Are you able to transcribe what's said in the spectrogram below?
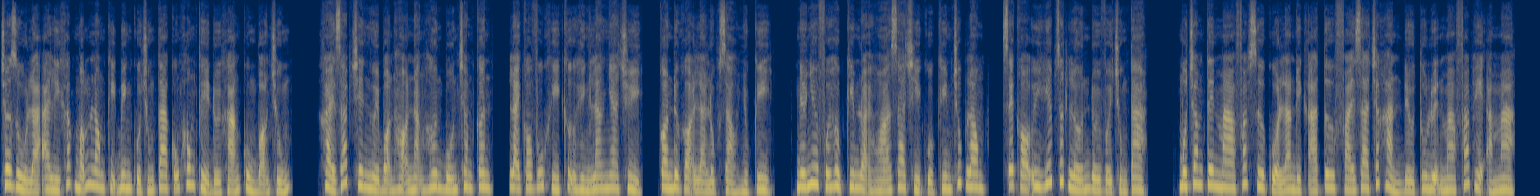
cho dù là ai lý khắc mẫm long kỵ binh của chúng ta cũng không thể đối kháng cùng bọn chúng khải giáp trên người bọn họ nặng hơn 400 cân lại có vũ khí cự hình lang nha chùy còn được gọi là lục giảo nhục kỳ nếu như phối hợp kim loại hóa gia trì của kim trúc long sẽ có uy hiếp rất lớn đối với chúng ta 100 tên ma pháp sư của Lam Địch Á Tư phái ra chắc hẳn đều tu luyện ma pháp hệ ám ma.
